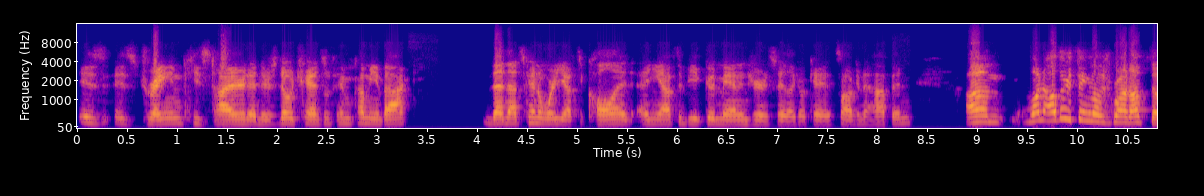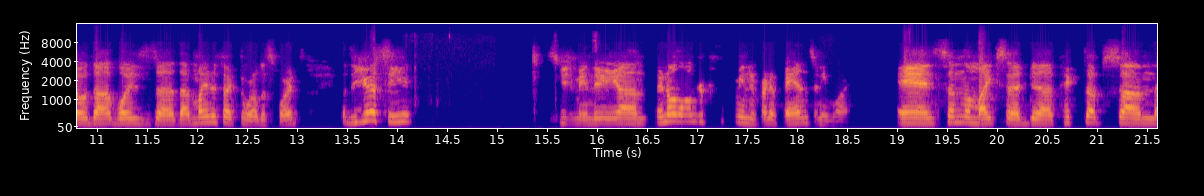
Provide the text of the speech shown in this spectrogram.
is is drained, he's tired, and there's no chance of him coming back, then that's kind of where you have to call it, and you have to be a good manager and say like, okay, it's not going to happen. Um, one other thing that was brought up though that was uh, that might affect the world of sports, the UFC, excuse me, they um they're no longer performing in front of fans anymore, and some of the mics had uh, picked up some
